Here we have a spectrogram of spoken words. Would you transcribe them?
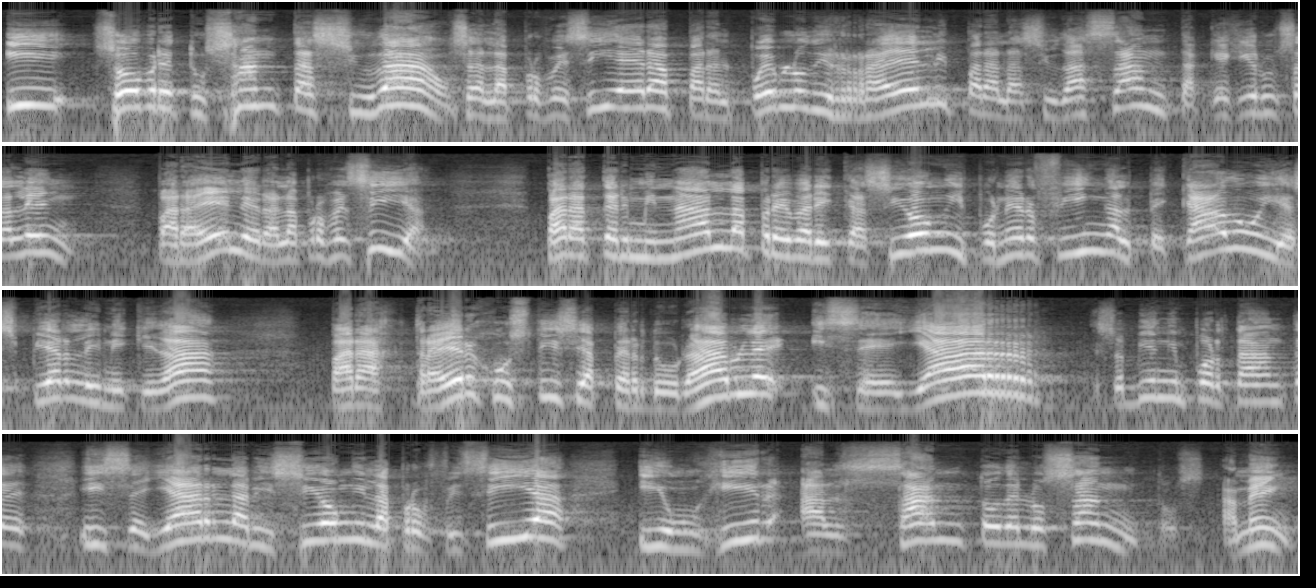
y sobre tu santa ciudad. O sea, la profecía era para el pueblo de Israel y para la ciudad santa, que es Jerusalén. Para él era la profecía para terminar la prevaricación y poner fin al pecado y espiar la iniquidad, para traer justicia perdurable y sellar Eso es bien importante. Y sellar la visión y la profecía y ungir al santo de los santos. Amén.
